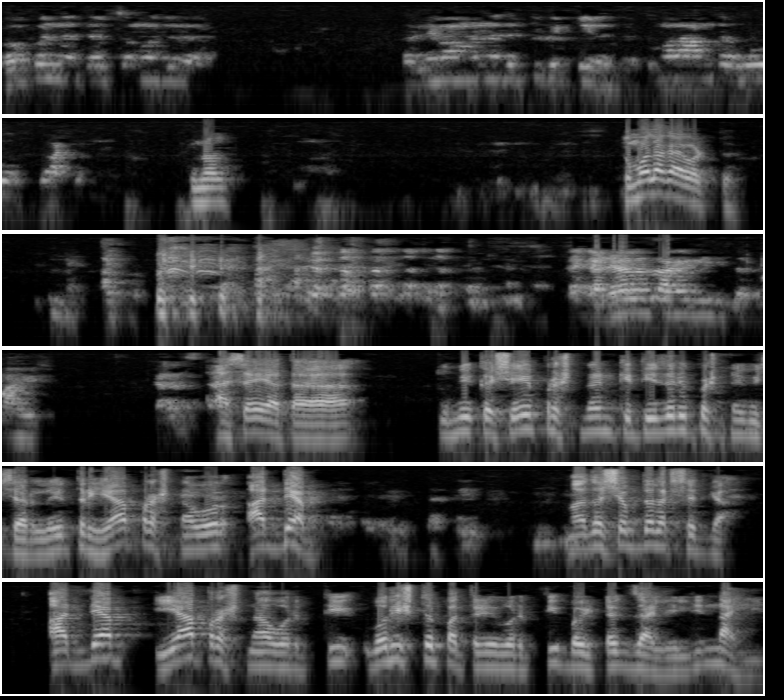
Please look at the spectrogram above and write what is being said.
हो पण जर समज मामांना जर तिकीट केलं तर तुम्हाला आमदार हो वाटत नाही. कुणाल? तुम्हाला काय वाटतं? घड्याला जागा गेली तर महायुती कारण असं आहे आता. तुम्ही कसे प्रश्न आणि किती जरी प्रश्न विचारले तर ह्या प्रश्नावर अद्याप माझा शब्द लक्षात घ्या. अद्याप या प्रश्नावरती वरिष्ठ पातळीवरती बैठक झालेली नाही.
